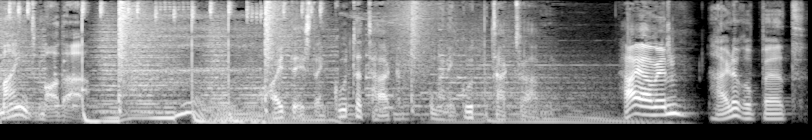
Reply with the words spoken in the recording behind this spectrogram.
Mindmodder. Heute ist ein guter Tag, um einen guten Tag zu haben. Hi Armin. Hallo Rupert.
